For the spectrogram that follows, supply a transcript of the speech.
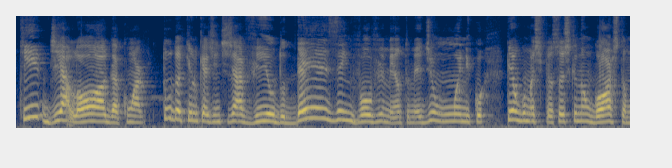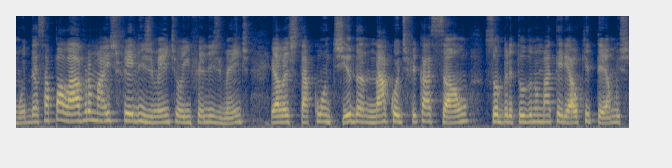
que dialoga com a, tudo aquilo que a gente já viu do desenvolvimento mediúnico. Tem algumas pessoas que não gostam muito dessa palavra, mas felizmente ou infelizmente ela está contida na codificação, sobretudo no material que temos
